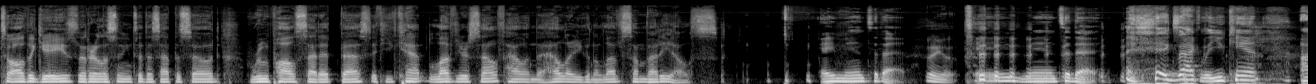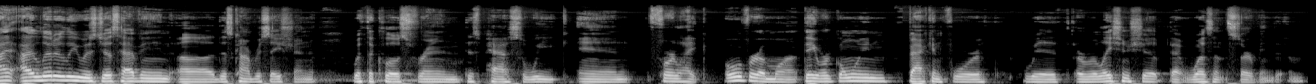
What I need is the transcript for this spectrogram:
To all the gays that are listening to this episode, RuPaul said it best. If you can't love yourself, how in the hell are you going to love somebody else? Amen to that. Amen to that. exactly. You can't. I, I literally was just having uh, this conversation with a close friend this past week, and for like over a month, they were going back and forth with a relationship that wasn't serving them.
